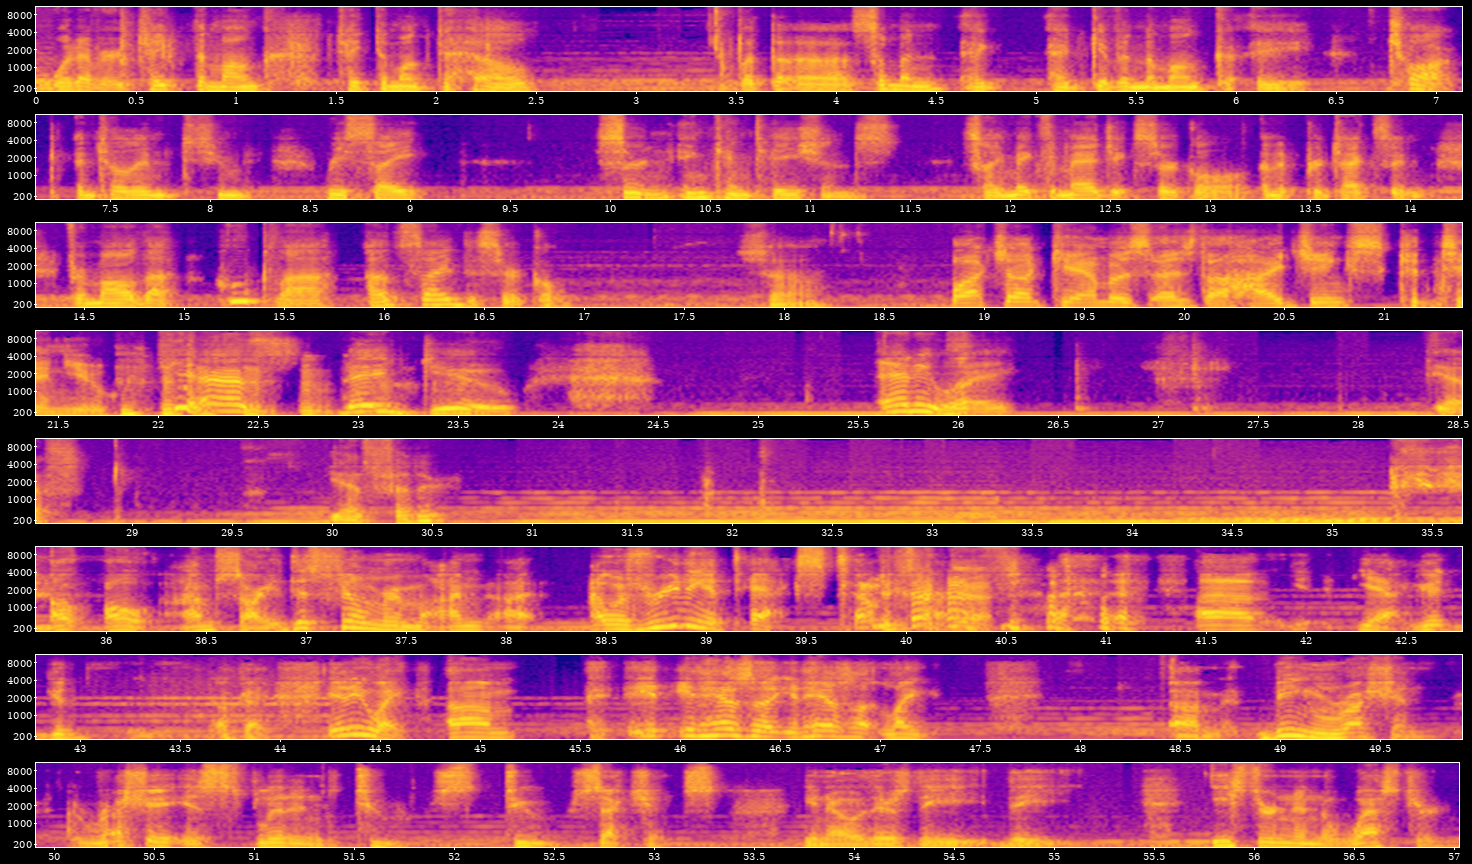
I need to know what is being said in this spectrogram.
whatever, take the monk, take the monk to hell. But the, uh, someone had, had given the monk a chalk and told him to recite certain incantations. So he makes a magic circle and it protects him from all the hoopla outside the circle. So, Watch on cameras as the hijinks continue. yes, they do. Anyway, yes. Yes, Feather? Oh, oh, I'm sorry. This film room. I'm. I, I was reading a text. I'm sorry. uh, yeah. Good. Good. Okay. Anyway, um, it, it has a it has a like um, being Russian. Russia is split into two two sections. You know, there's the the eastern and the western,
